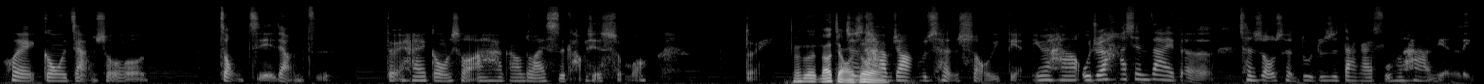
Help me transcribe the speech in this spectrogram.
会跟我讲说总结这样子，对，他会跟我说啊，他刚刚都在思考些什么，他说，然后讲就是完之后呢，他比较不成熟一点，因为他我觉得他现在的成熟程度就是大概符合他的年龄，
